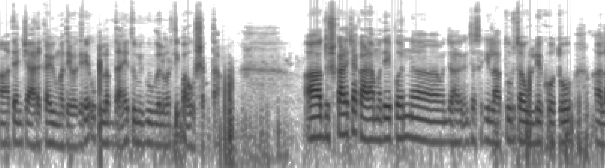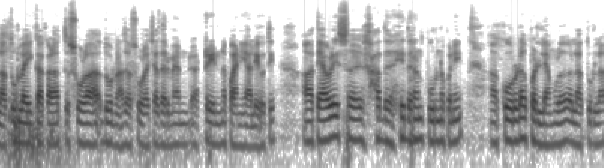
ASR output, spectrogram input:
त्यांच्या आर्काईव्हमध्ये वगैरे उपलब्ध आहे. तुम्ही गुगलवरती पाहू शकता. दुष्काळाच्या काळामध्ये पण ज- जसं की लातूरचा उल्लेख होतो. लातूरला एका काळात सोळा दोन हजार सोळाच्या दरम्यान ट्रेननं पाणी आले होते. त्यावेळेस हा द हे धरण पूर्णपणे कोरडं पडल्यामुळं लातूरला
